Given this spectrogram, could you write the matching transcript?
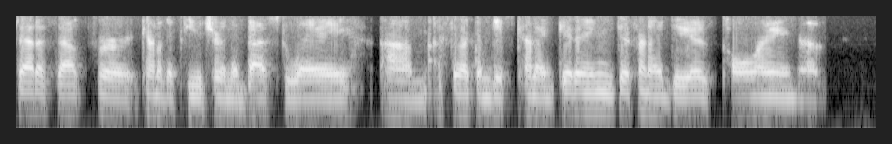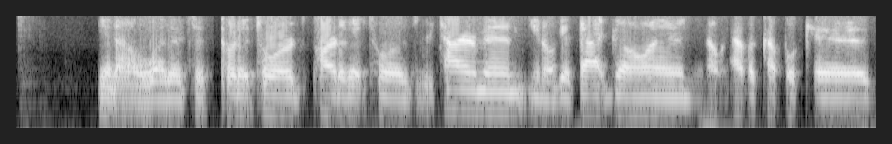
set us up for kind of the future in the best way. Um, I feel like I'm just kind of getting different ideas, polling of, you know, whether to put it towards part of it towards retirement, you know, get that going. You know, have a couple kids,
